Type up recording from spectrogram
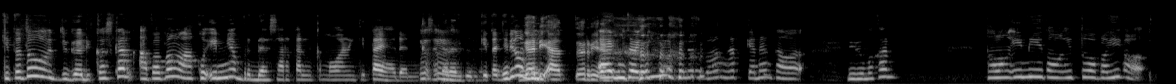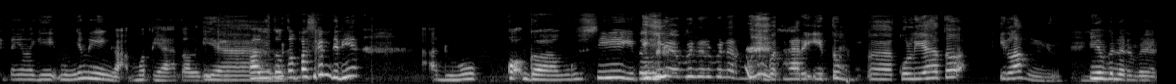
kita tuh juga di kos kan apa-apa ngelakuinnya berdasarkan kemauan kita ya dan kesadaran diri kita. Jadi Nggak lebih diatur ya. enjoy iya bener banget. Kadang kalau di rumah kan tolong ini, tolong itu, apalagi kalau kitanya lagi mungkin nih nggak mood ya atau lagi Iya, apa gitu tuh pasti kan jadinya aduh kok ganggu sih gitu. Iya bener-bener buat hari itu eh, kuliah tuh hilang gitu. Iya benar benar.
